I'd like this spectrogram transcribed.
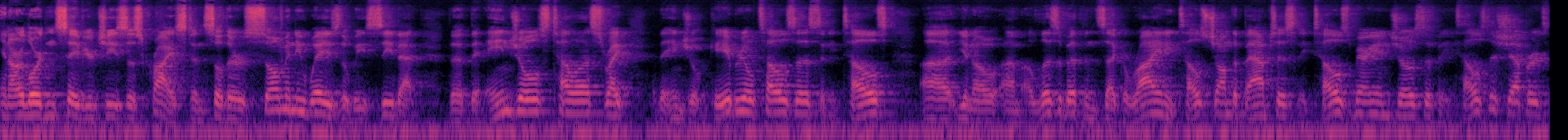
in our Lord and Savior Jesus Christ. And so there's so many ways that we see that. The, the angels tell us, right? The angel Gabriel tells us, and he tells, uh, you know, um, Elizabeth and Zechariah, and he tells John the Baptist, and he tells Mary and Joseph, and he tells the shepherds,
